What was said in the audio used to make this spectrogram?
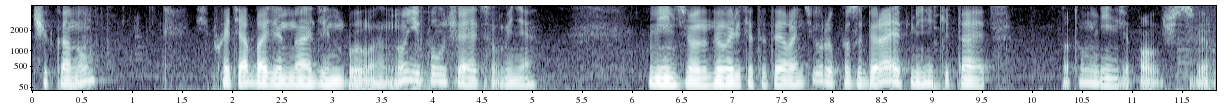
Чекану. Если бы хотя бы один на один было. Но не получается у меня. Ниндзя отговорить от этой авантюры, позабирает меня китаец. Потом ниндзя получится сверху.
